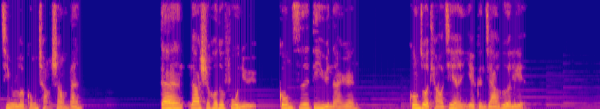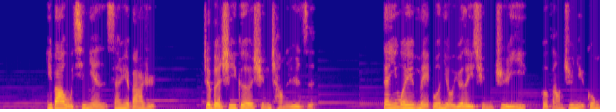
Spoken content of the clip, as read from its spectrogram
进入了工厂上班。但那时候的妇女工资低于男人，工作条件也更加恶劣。一八五七年三月八日，这本是一个寻常的日子，但因为美国纽约的一群制衣和纺织女工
